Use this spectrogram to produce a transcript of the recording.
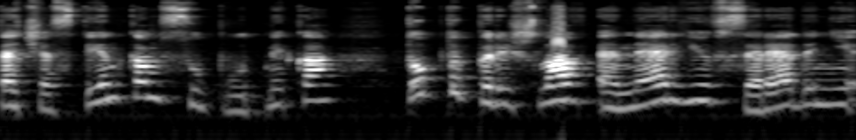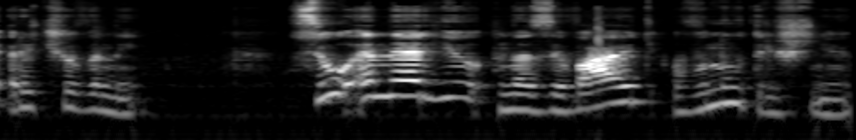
та частинкам супутника, тобто перейшла в енергію всередині речовини. Цю енергію називають внутрішньою.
